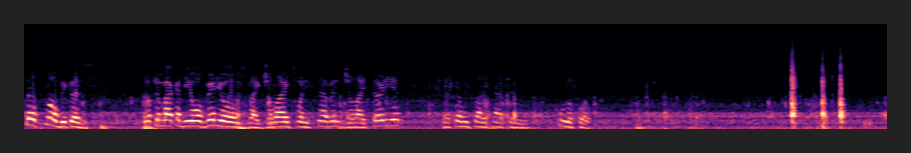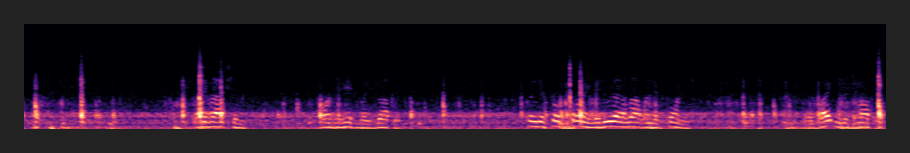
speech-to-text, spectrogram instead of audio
Still slow because looking back at the old videos like July 27th, July 30th, that's when we started catching cooler folk. Live action. I wasn't hit, but he dropped it. When they're still spawning, they do that a lot when they're spawning. They'll bite and just drop it.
